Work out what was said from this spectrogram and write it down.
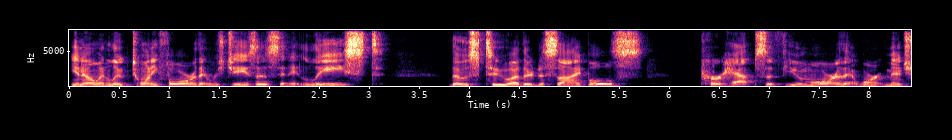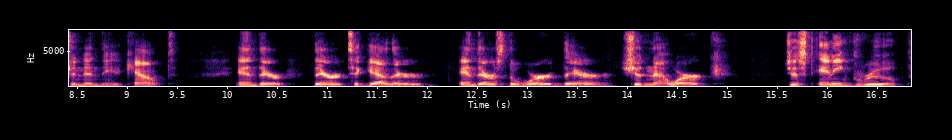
You know, in Luke 24, there was Jesus and at least those two other disciples, perhaps a few more that weren't mentioned in the account. And they're they're together and there's the word there. Shouldn't that work? Just any group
